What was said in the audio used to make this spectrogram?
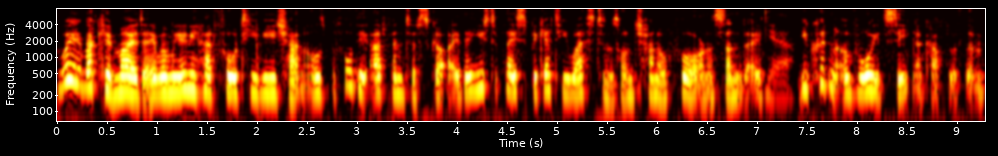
way back in my day when we only had four TV channels, before the advent of Sky, they used to play spaghetti westerns on Channel 4 on a Sunday. Yeah. You couldn't avoid seeing a couple of them.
